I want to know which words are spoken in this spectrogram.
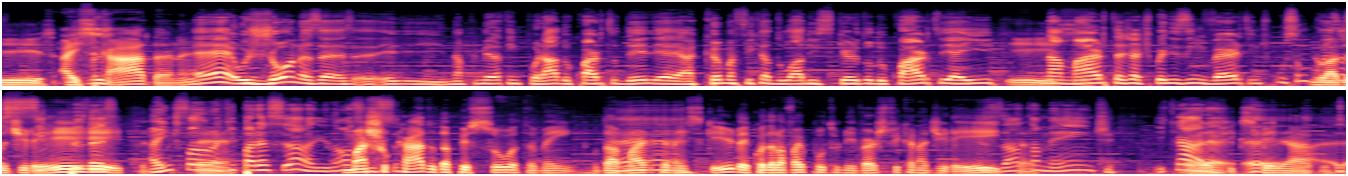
Isso. A escada, né? é, o Jonas, é, ele na primeira temporada, o quarto dele, é, a cama fica do lado esquerdo do quarto, e aí Isso. na Marta já, tipo, eles invertem. Tipo, são Do coisas lado simples, direito. né? A gente falando É. aqui parece, ah, nossa, o machucado da pessoa também. O da É. Marta é na esquerda, e quando ela vai pro outro universo fica na direita. Exatamente. E, cara, É, fica é, é,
